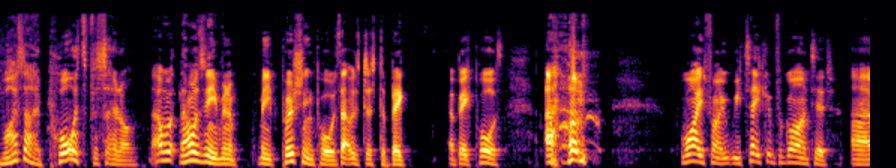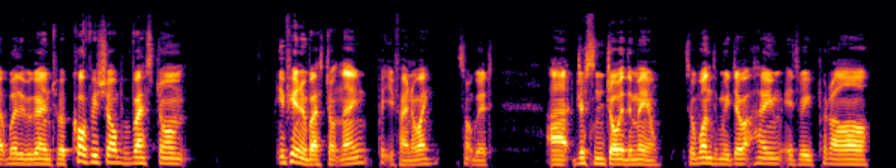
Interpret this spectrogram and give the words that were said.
Why did I pause for so long? That, was, that wasn't even a, me pushing pause. That was just a big, a big pause. Um, Wi-Fi, we take it for granted. Uh, whether we're going to a coffee shop, a restaurant. If you're in a restaurant now, put your phone away. It's not good. Uh, just enjoy the meal. So one thing we do at home is we put our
